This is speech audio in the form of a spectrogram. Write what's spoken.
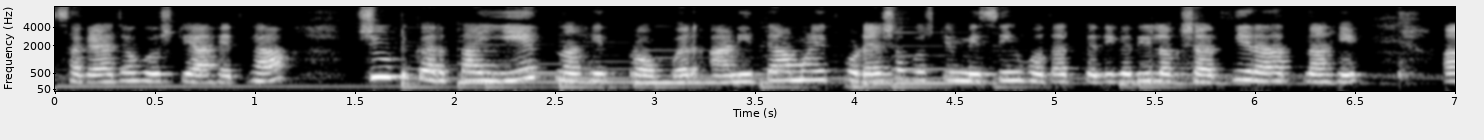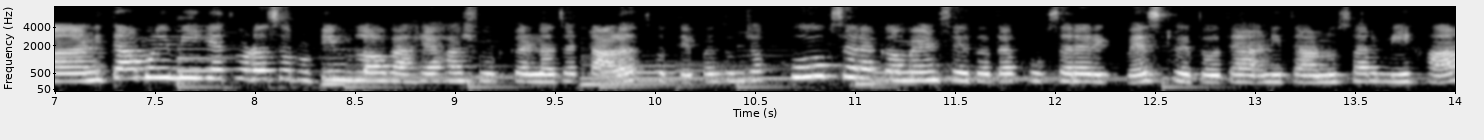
सगळ्या ज्या गोष्टी आहेत ह्या शूट करता येत नाहीत प्रॉपर आणि त्यामुळे थोड्याशा गोष्टी मिसिंग होतात कधी कधी लक्षातही राहत नाही. आणि त्यामुळे मी हे थोडंसं रुटीन ब्लॉग आहे हा शूट करण्याचं टाळत होते. पण तुमच्या खूप साऱ्या कमेंट्स येत होत्या खूप साऱ्या रिक्वेस्ट येत होत्या आणि त्यानुसार मी हा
